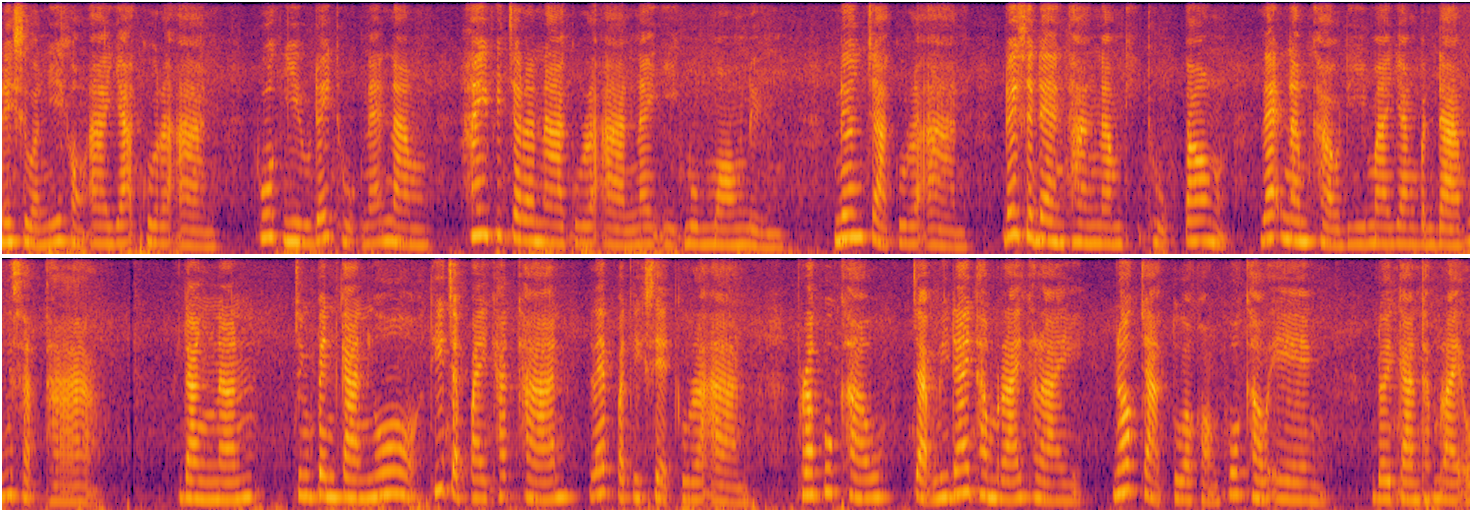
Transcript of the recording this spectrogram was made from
ในส่วนนี้ของอายะกุรอาน พวกยิวได้ถูกแนะนำให้พิจารณากุรอานในอีกมุมมองหนึ่ง เนื่องจากกุรอานได้แสดงทางนำที่ถูกต้อง และนำข่าวดีมายังบรรดาผู้ศรัทธา ดังนั้นจึงเป็นการโง่ที่จะไปคัดค้านและปฏิเสธกุรอาน เพราะพวกเขา จะมิได้ทำร้ายใคร นอกจากตัวของพวกเขาเอง โดยการทำลายโอ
